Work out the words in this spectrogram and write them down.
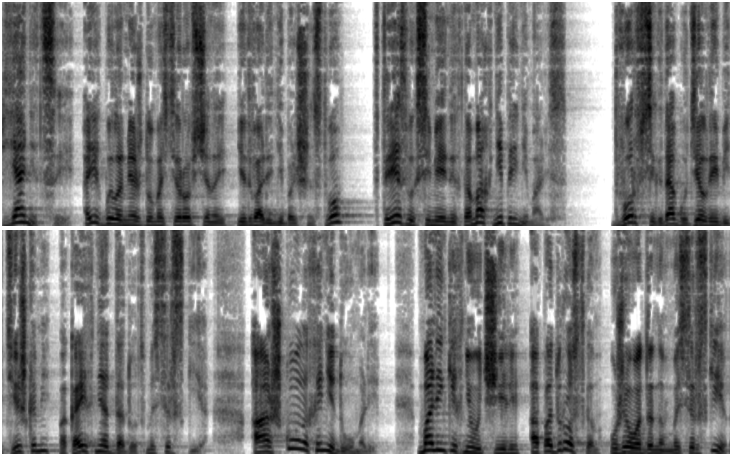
Пьяницы, а их было между мастеровщиной едва ли не большинство, в трезвых семейных домах не принимались. Двор всегда гудел ребятишками, пока их не отдадут в мастерские. А о школах и не думали. Маленьких не учили, а подросткам, уже отданным в мастерские,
